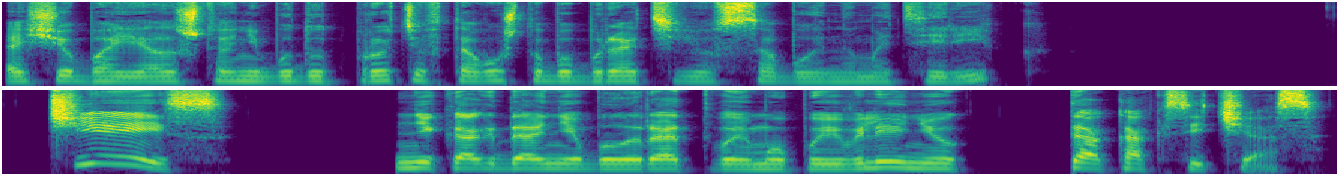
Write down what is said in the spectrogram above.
а еще боялась, что они будут против того, чтобы брать ее с собой на материк. «Чейз!» никогда не был рад твоему появлению так, как сейчас.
